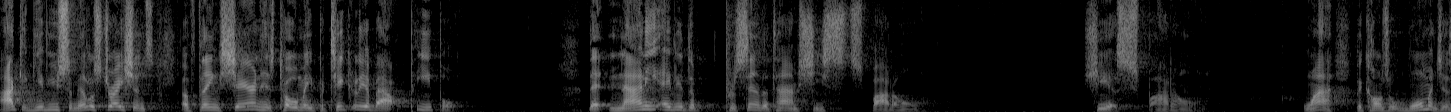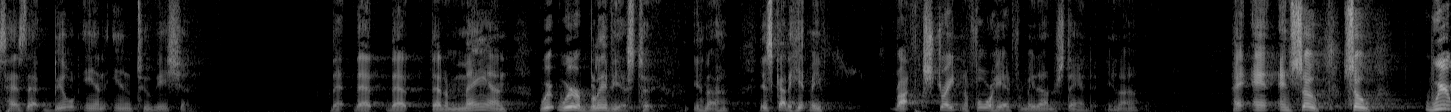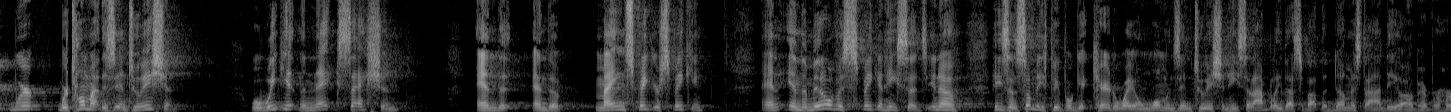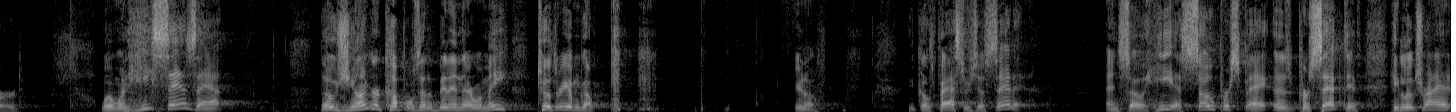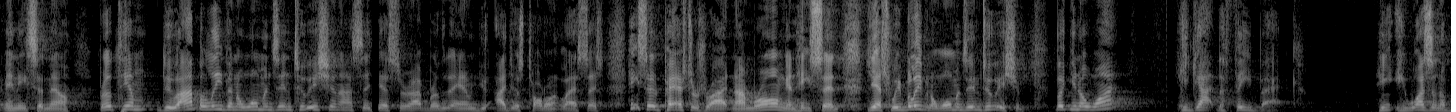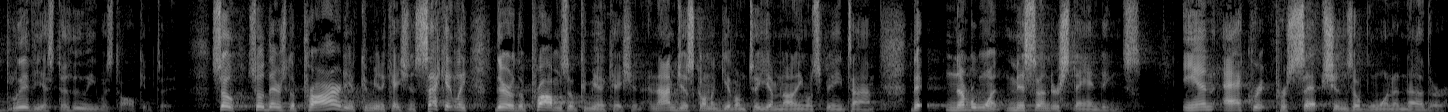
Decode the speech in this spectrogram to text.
I could give you some illustrations of things Sharon has told me, particularly about people, that 90, 80% of the time she's spot on. She is spot on. Why? Because a woman just has that built in intuition that, that, that, that a man, we're, we're oblivious to, you know. It's got to hit me right straight in the forehead for me to understand it, you know. And, and, and so, so we're, we're, we're talking about this intuition. Well, we get in the next session, and the, and the main speaker speaking, and in the middle of his speaking, he says, You know, he says, Some of these people get carried away on woman's intuition. He said, I believe that's about the dumbest idea I've ever heard. Well, when he says that, those younger couples that have been in there with me, two or three of them go, you know, because pastors just said it. And so he is so perspe- uh, perceptive, he looks right at me and he said, Now, Brother Tim, do I believe in a woman's intuition? I said, Yes, sir. I, Brother Dan, I just taught on it last session. He said, Pastor's right and I'm wrong. And he said, Yes, we believe in a woman's intuition. But you know what? He got the feedback. He, he wasn't oblivious to who he was talking to. So, so there's the priority of communication. Secondly, there are the problems of communication, and I'm just going to give them to you. I'm not even going to spend any time. The, number one, misunderstandings, inaccurate perceptions of one another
